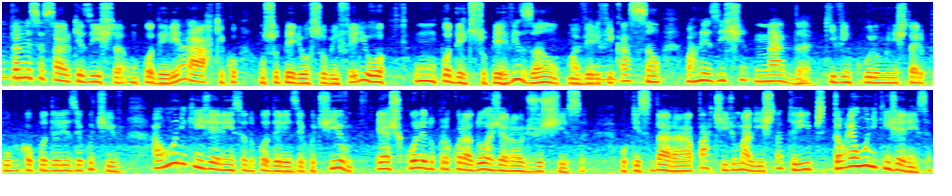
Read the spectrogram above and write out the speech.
Então é necessário que exista um poder hierárquico, um superior sobre o inferior, um poder de supervisão, uma verificação, mas não existe nada que vincule o Ministério Público ao Poder Executivo. A única ingerência do Poder Executivo é a escolha do Procurador-Geral de Justiça o que se dará a partir de uma lista tríplice. Então, é a única ingerência.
